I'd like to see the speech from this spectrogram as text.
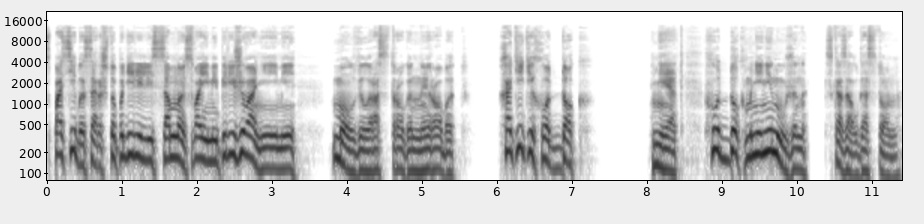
«Спасибо, сэр, что поделились со мной своими переживаниями», — молвил растроганный робот. «Хотите хот-дог?» «Нет, хот-дог мне не нужен», — сказал Гастон.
